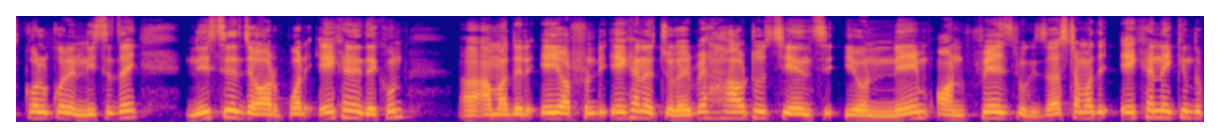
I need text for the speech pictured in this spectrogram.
স্ক্রল করে নিচে যাই। নিচে যাওয়ার পর এখানে দেখুন আমাদের এই অপশনটি এখানে চলে আসবে। How to change your name on Facebook just আমাদের এখানে কিন্তু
